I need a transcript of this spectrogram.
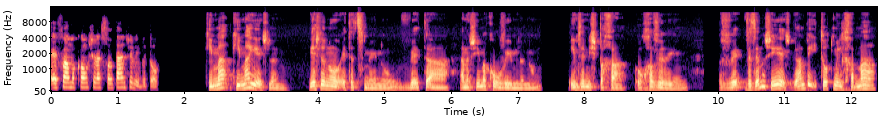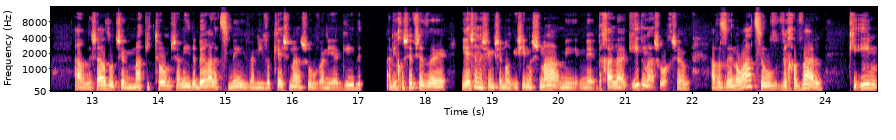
איפה המקום של הסרטן שלי בתור? כי מה, כי מה יש לנו? יש לנו את עצמנו ואת האנשים הקרובים לנו, אם זה משפחה או חברים, ו, וזה מה שיש. גם בעיתות מלחמה, ההרגשה הזאת של מה פתאום שאני אדבר על עצמי ואני אבקש משהו ואני אגיד, אני חושב שזה, יש אנשים שמרגישים אשמה בכלל להגיד משהו עכשיו, אבל זה נורא עצוב וחבל, כי אם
